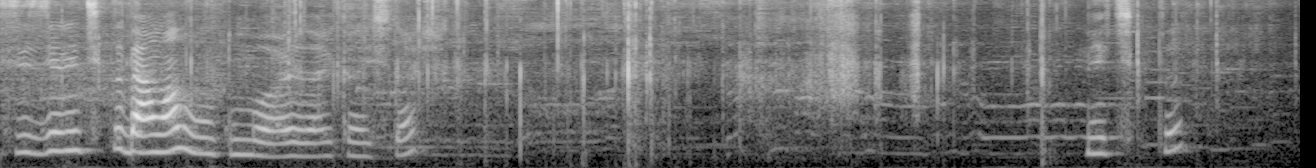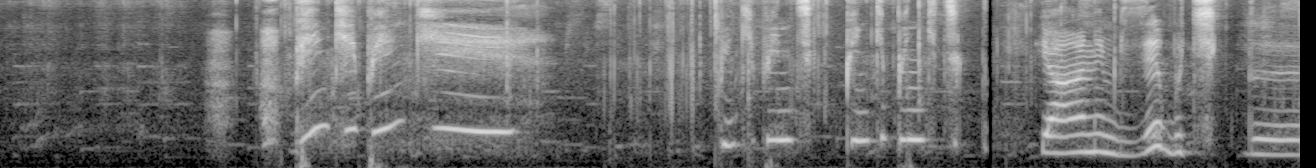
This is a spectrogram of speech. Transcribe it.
Sizce ne çıktı? Ben valla unuttum bu arada arkadaşlar. Ne çıktı? Pinky Pinky. Pinky Pinky Pinky Pinky çıktı. Yani bize bu çıktı.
